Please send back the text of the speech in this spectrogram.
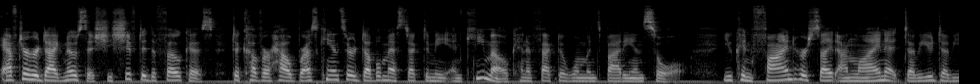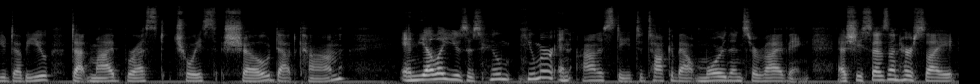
after her diagnosis, she shifted the focus to cover how breast cancer, double mastectomy, and chemo can affect a woman's body and soul. You can find her site online at www.mybreastchoiceshow.com. Aniela uses hum- humor and honesty to talk about more than surviving. As she says on her site,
